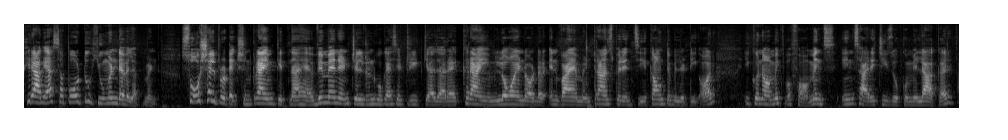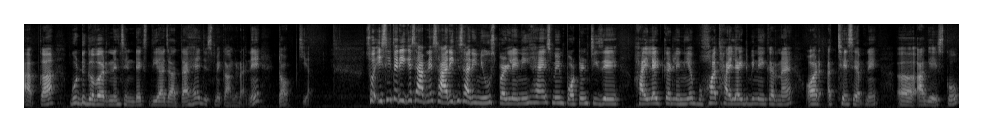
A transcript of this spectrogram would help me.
फिर आ गया support to human development social protection crime कितना है? विमेन एंड चिल्ड्रन को कैसे ट्रीट किया जा रहा है? Crime law and order environment transparency accountability और इकोनॉमिक परफॉर्मेंस इन सारे चीज़ों को मिलाकर आपका गुड गवर्नेंस इंडेक्स दिया जाता है जिसमें कांगड़ा ने टॉप किया। सो so, इसी तरीके से आपने सारी की सारी न्यूज़ पढ़ लेनी है। इसमें इंपॉर्टेंट चीज़ें हाईलाइट कर लेनी है। बहुत हाईलाइट भी नहीं करना है और अच्छे से अपने आगे इसको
